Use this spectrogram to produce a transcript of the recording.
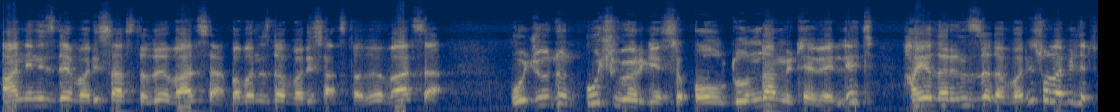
annenizde varis hastalığı varsa, babanızda varis hastalığı varsa, vücudun uç bölgesi olduğundan mütevellit hayalarınızda da varis olabilir.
